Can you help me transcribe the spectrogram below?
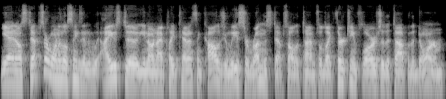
yeah. No, steps are one of those things. And I used to, you know, and I played tennis in college, and we used to run the steps all the time. So like 13 floors to the top of the dorm.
